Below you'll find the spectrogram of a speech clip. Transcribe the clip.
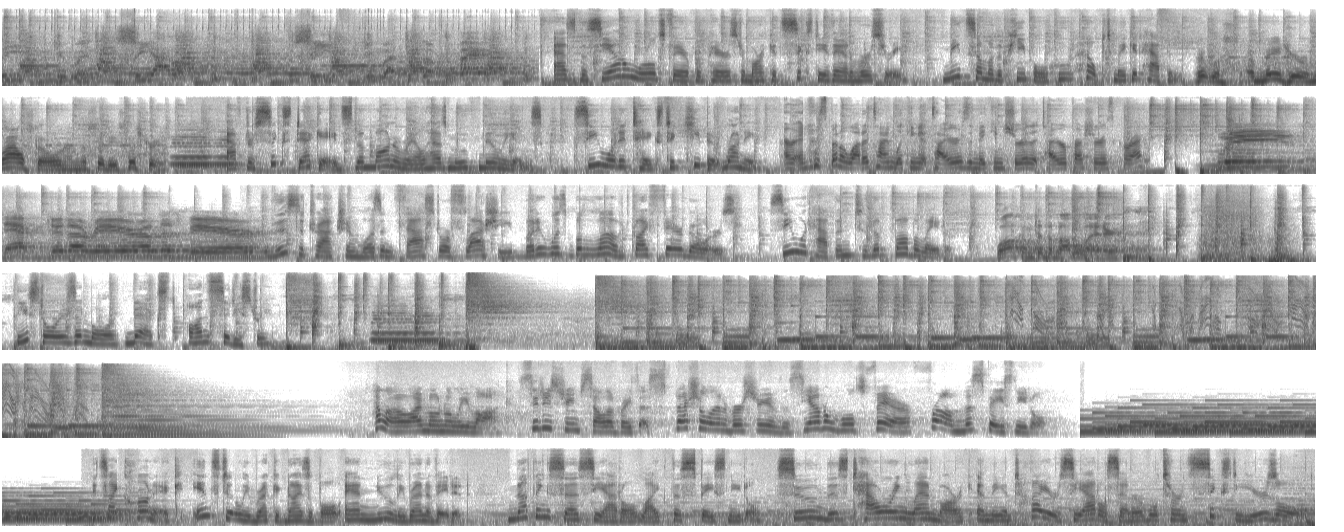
See you in Seattle. See you at the fair. As the Seattle World's Fair prepares to mark its 60th anniversary, meet some of the people who helped make it happen. It was a major milestone in the city's history. After six decades, the monorail has moved millions. See what it takes to keep it running. Our engineers spent a lot of time looking at tires and making sure that tire pressure is correct. Please step to the rear of the sphere. This attraction wasn't fast or flashy, but it was beloved by fairgoers. See what happened to the Bubbleator. Welcome to the Bubbleator. These stories and more next on CityStream. Hello, I'm Mona Lee Locke. CityStream celebrates a special anniversary of the Seattle World's Fair from the Space Needle. It's iconic, instantly recognizable, and newly renovated. Nothing says Seattle like the Space Needle. Soon, this towering landmark and the entire Seattle Center will turn 60 years old.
